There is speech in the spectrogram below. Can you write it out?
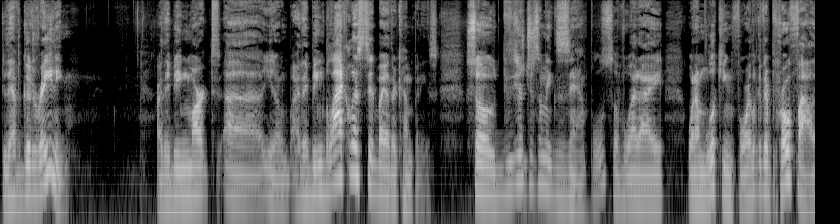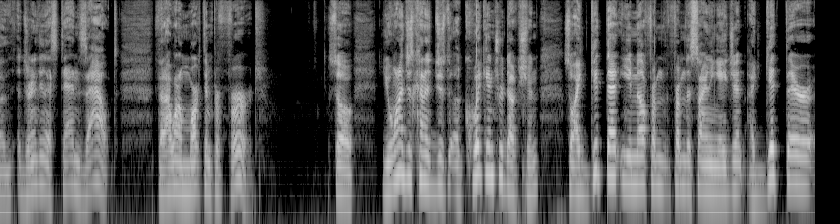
Do they have a good rating? Are they being marked, uh, you know, are they being blacklisted by other companies? So these are just some examples of what I what I'm looking for. Look at their profile. Is there anything that stands out that I want to mark them preferred? So you want to just kind of just a quick introduction. So I get that email from from the signing agent. I get their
